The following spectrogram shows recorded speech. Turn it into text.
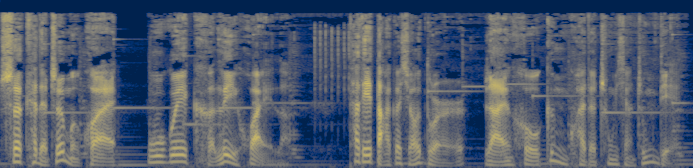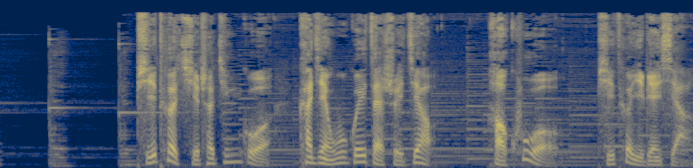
车开得这么快，乌龟可累坏了。他得打个小盹儿，然后更快地冲向终点。皮特骑车经过，看见乌龟在睡觉，好酷哦！皮特一边想，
